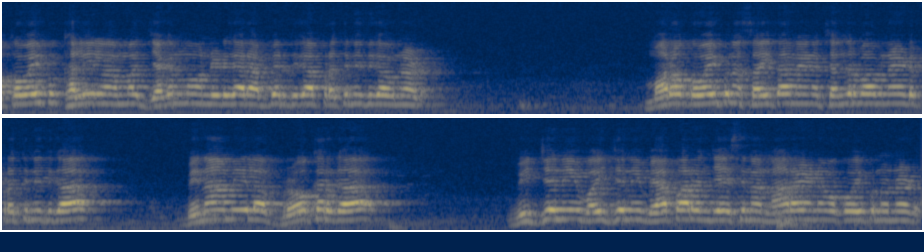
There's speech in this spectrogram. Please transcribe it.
ఒకవైపు ఖలీల్ అహ్మద్ జగన్మోహన్ రెడ్డి గారి అభ్యర్థిగా ప్రతినిధిగా ఉన్నాడు. మరొక వైపున సైతానైన చంద్రబాబు నాయుడు ప్రతినిధిగా బినామీల బ్రోకర్గా విద్యని వైద్యని వ్యాపారం చేసిన నారాయణ ఒకవైపున ఉన్నాడు.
